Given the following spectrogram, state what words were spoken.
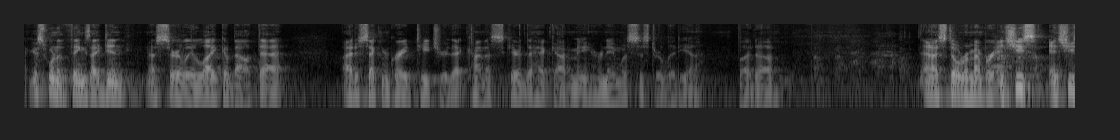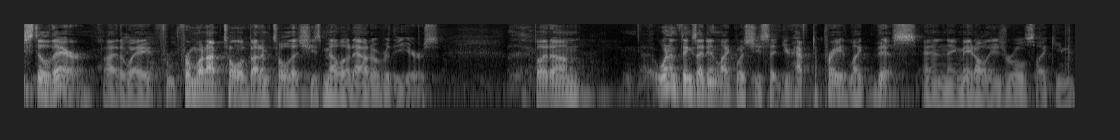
I guess one of the things I didn't necessarily like about that, I had a second grade teacher that kind of scared the heck out of me. Her name was Sister Lydia, but uh, and I still remember. And she's and she's still there, by the way, from, from what I'm told. But I'm told that she's mellowed out over the years. But um, one of the things I didn't like was she said you have to pray like this, and they made all these rules like you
